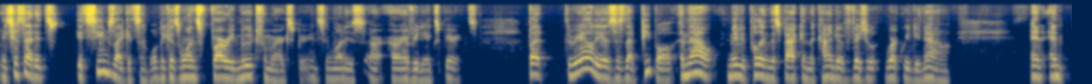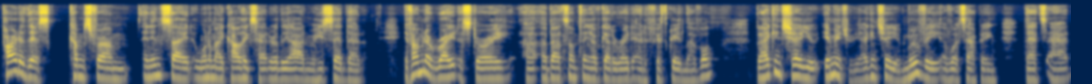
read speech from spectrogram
It's just that it's it seems like it's simple because one's far removed from our experience and one is our, our everyday experience. But the reality is is that people, and now maybe pulling this back in the kind of visual work we do now, and and part of this comes from an insight one of my colleagues had early on, where he said that if I'm going to write a story uh, about something, I've got to write it at a fifth grade level. But I can show you imagery. I can show you a movie of what's happening that's at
